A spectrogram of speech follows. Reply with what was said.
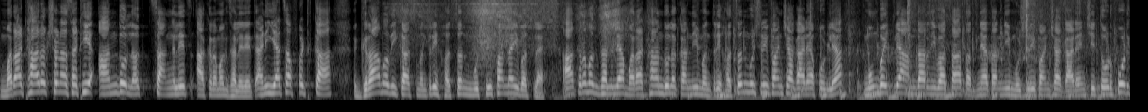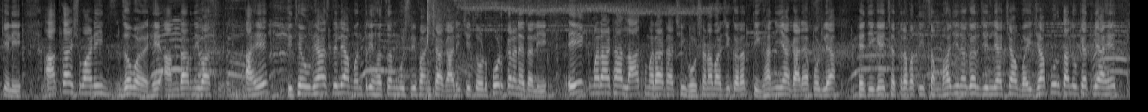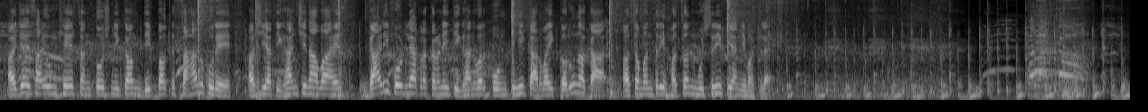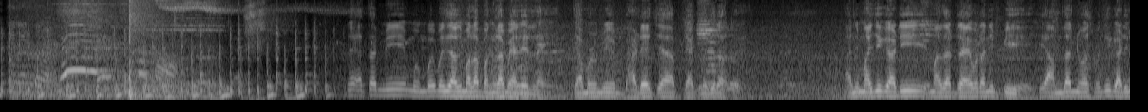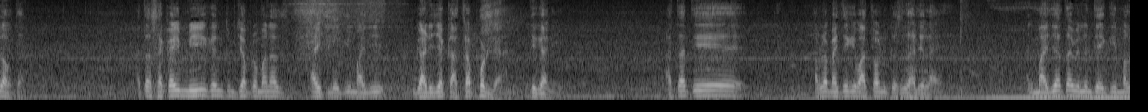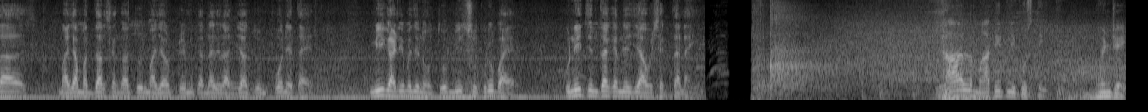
मराठा आरक्षणासाठी आंदोलक चांगलेच आक्रमक झालेले आहेत. आणि याचा फटका ग्रामविकास मंत्री हसन मुश्रीफांनाही बसलाय. आक्रमक झालेल्या मराठा आंदोलकांनी मंत्री हसन मुश्रीफांच्या गाड्या फोडल्या. मुंबईतल्या आमदार निवासात अज्ञातांनी मुश्रीफांच्या गाड्यांची तोडफोड केली. आकाशवाणी जवळ हे आमदार निवास आहे. तिथे उभ्या असलेल्या मंत्री हसन मुश्रीफांच्या गाडीची तोडफोड करण्यात आली. एक मराठा लाख मराठाची घोषणाबाजी करत तिघांनी या गाड्या फोडल्या. हे तिघे छत्रपती संभाजीनगर जिल्ह्याच्या वैजापूर तालुक्यातले आहेत. अजय साळुंखे संतोष निकम दीपक सहानखुरे अशी या तिघांची नावं आहेत. गाडी फोडल्याप्रकरणी तिघांवर कोणतीही कारवाई करू नका असं मंत्री हसन मुश्रीफ यांनी म्हटलंय. नाही आता मी मुंबईमध्ये अजून मला बंगला मिळालेला नाही. त्यामुळे मी भाड्याच्या फ्लॅटमध्ये राहतो आहे आणि माझी गाडी माझा ड्रायव्हर आणि पी ए हे आमदार निवासमध्ये गाडी लावतात आता सकाळी मी कधी तुमच्या प्रमाणात ऐकलं की माझी गाडीच्या काचा फोडल्या तिघांनी. आता ते आपल्याला माहिती आहे की वातावरण कसं झालेलं आहे. आणि माझी आता विनंती आहे की मला माझ्या मतदारसंघातून माझ्यावर प्रेम करणारे राज्यातून फोन येत आहेत. मी गाडीमध्ये नव्हतो मी सुखरूप आहे. कुणी चिंता करण्याची आवश्यकता नाही. लाल मातीतली कुस्ती म्हणजे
